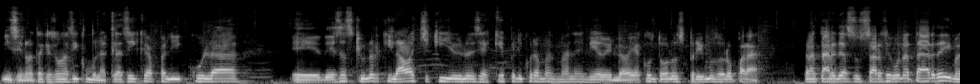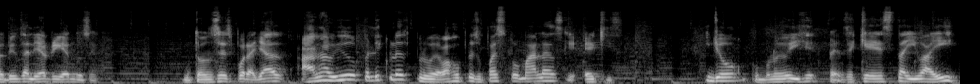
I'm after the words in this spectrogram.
ni se nota que son así como la clásica película eh, de esas que uno alquilaba chiquillo y uno decía, qué película más mala de miedo, y lo veía con todos los primos solo para tratar de asustarse en una tarde y más bien salía riéndose. Entonces, por allá han habido películas, pero de bajo presupuesto, malas que X. Yo, como lo dije, pensé que esta iba ahí,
